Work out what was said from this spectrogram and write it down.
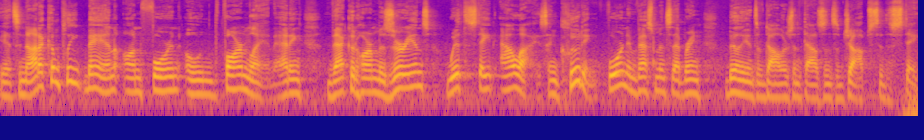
it's not a complete ban on foreign owned farmland, adding that could harm Missourians with state allies, including foreign investments that bring billions of dollars and thousands of jobs to the state.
